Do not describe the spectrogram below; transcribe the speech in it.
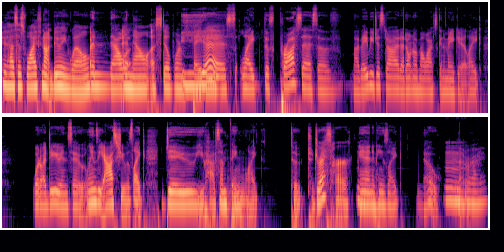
Who has his wife not doing well, and now, and now a stillborn baby. yes, like the process of my baby just died. I don't know if my wife's gonna make it. Like, what do I do? And so Lindsay asked, she was like, "Do you have something like to to dress her Mhm. in?" And he's like, "No." Mm. Right.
